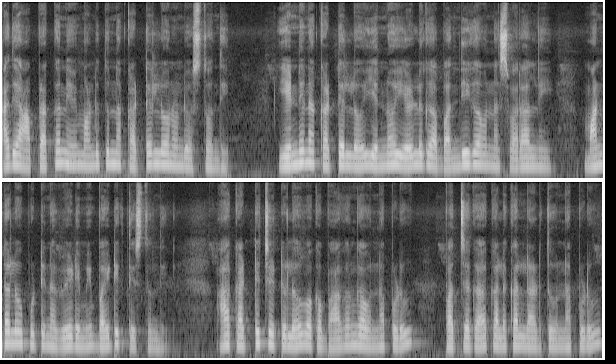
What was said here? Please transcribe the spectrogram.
అది ఆ ప్రక్కనే మండుతున్న కట్టెల్లో నుండి వస్తోంది. ఎండిన కట్టెల్లో ఎన్నో ఏళ్ళుగా బందీగా ఉన్న స్వరాల్ని మంటలో పుట్టిన వేడిమి బయటికి తీస్తుంది. ఆ కట్టె చెట్టులో ఒక భాగంగా ఉన్నప్పుడు పచ్చగా కలకల్లాడుతూ ఉన్నప్పుడు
